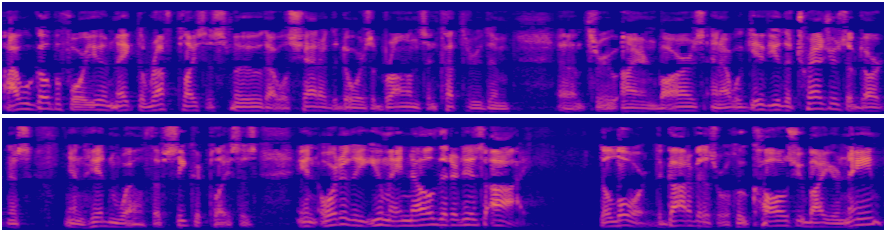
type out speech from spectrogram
I will go before you and make the rough places smooth. I will shatter the doors of bronze and cut through them um, through iron bars. And I will give you the treasures of darkness and hidden wealth of secret places in order that you may know that it is I, the Lord, the God of Israel, who calls you by your name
